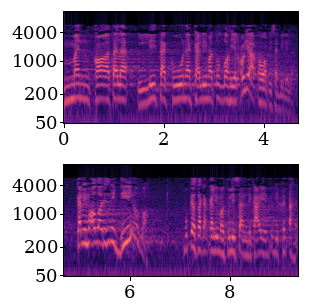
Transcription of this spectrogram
Man qatala litakuna kalimatullahil ulya fa huwa fisabilillah. Kalimah Allah di sini dinullah. Bukan setakat kalimah tulisan di kain di kertas.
